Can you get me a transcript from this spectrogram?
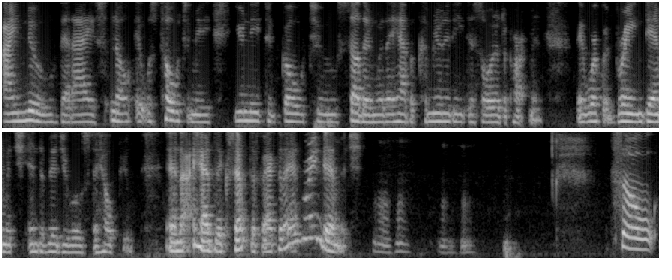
I knew that I no, it was told to me, you need to go to Southern where they have a community disorder department. They work with brain damaged individuals to help you. And I had to accept the fact that I had brain damage. Mm-hmm. Mm-hmm. So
